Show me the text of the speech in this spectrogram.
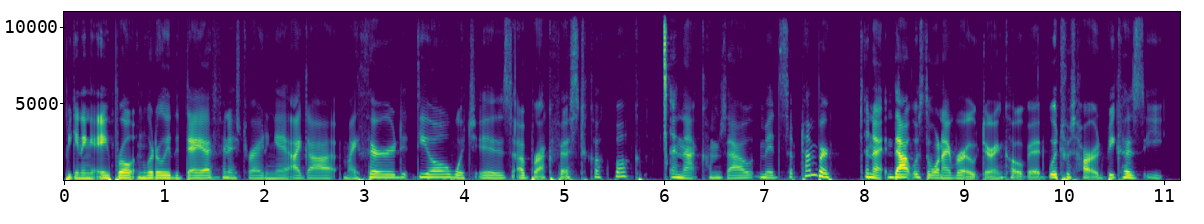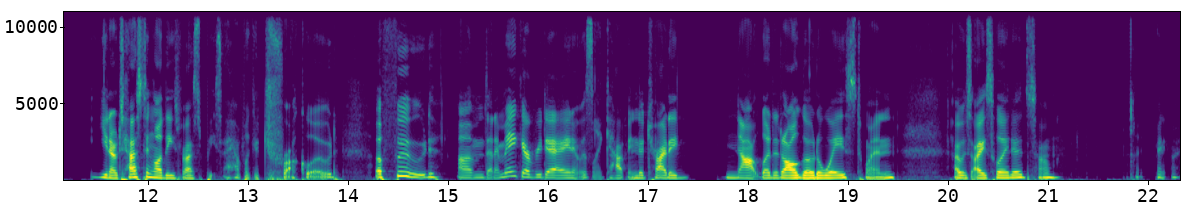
beginning of April, and literally the day I finished writing it, I got my third deal, which is a breakfast cookbook, and that comes out mid September. and I, that was the one I wrote during COVID, which was hard because you know testing all these recipes. I have like a truckload of food um, that I make every day, and it was like having to try to not let it all go to waste when I was isolated. So anyway,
